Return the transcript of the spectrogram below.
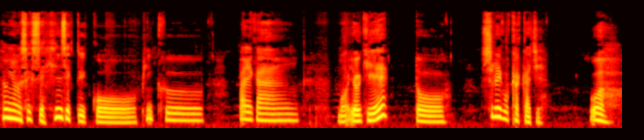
형형색색 흰색도 있고 핑크 빨강 뭐 여기에 또 수레국화까지. 와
